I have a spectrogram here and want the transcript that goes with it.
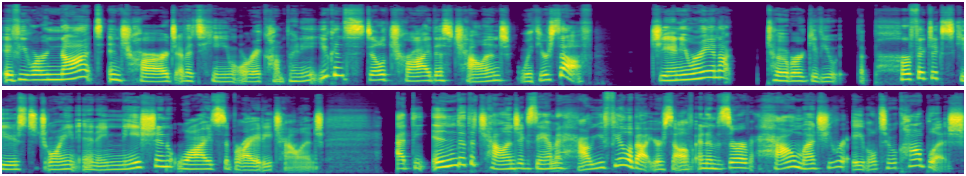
If you are not in charge of a team or a company, you can still try this challenge with yourself. January and October give you the perfect excuse to join in a nationwide sobriety challenge. At the end of the challenge, examine how you feel about yourself and observe how much you were able to accomplish.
